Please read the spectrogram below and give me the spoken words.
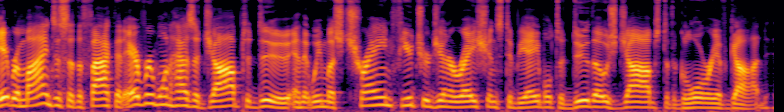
It reminds us of the fact that everyone has a job to do and that we must train future generations to be able to do those jobs to the glory of God.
